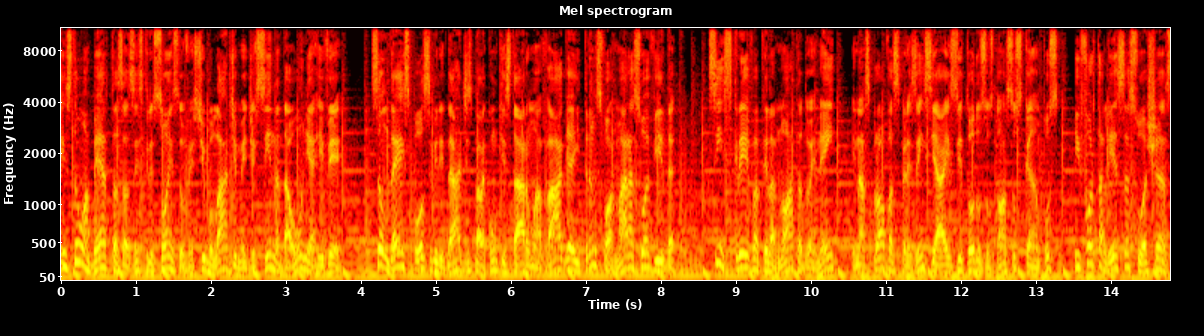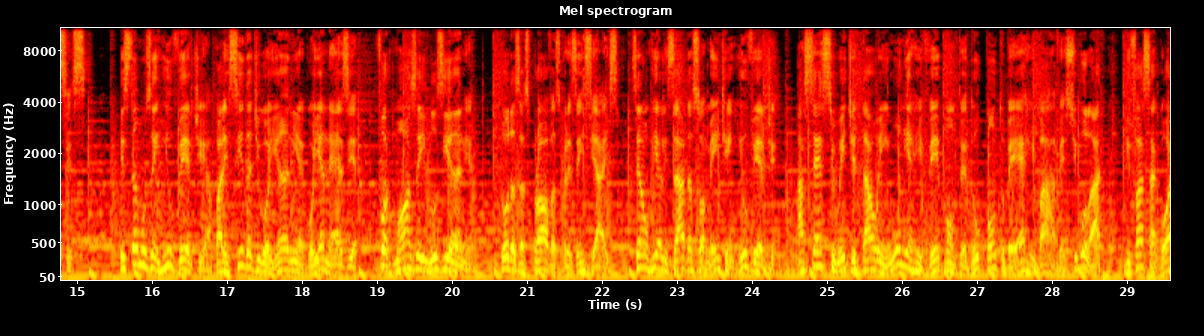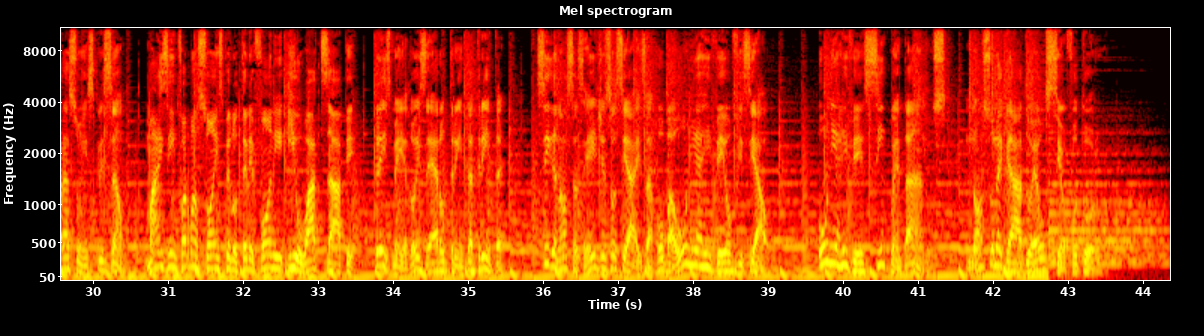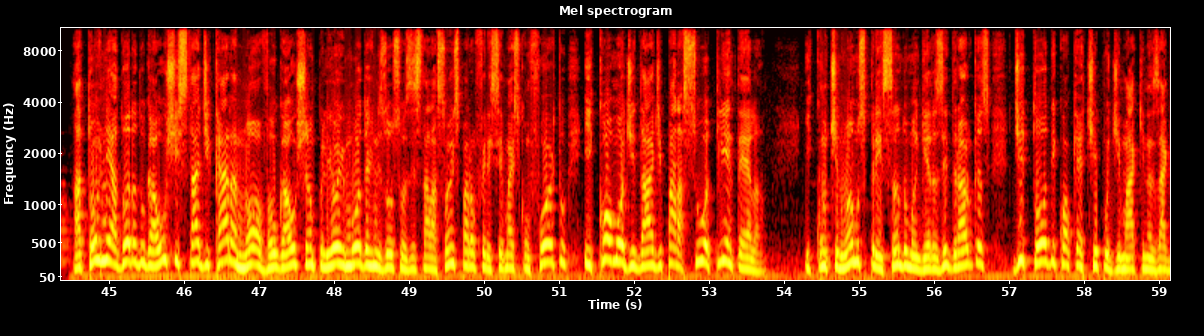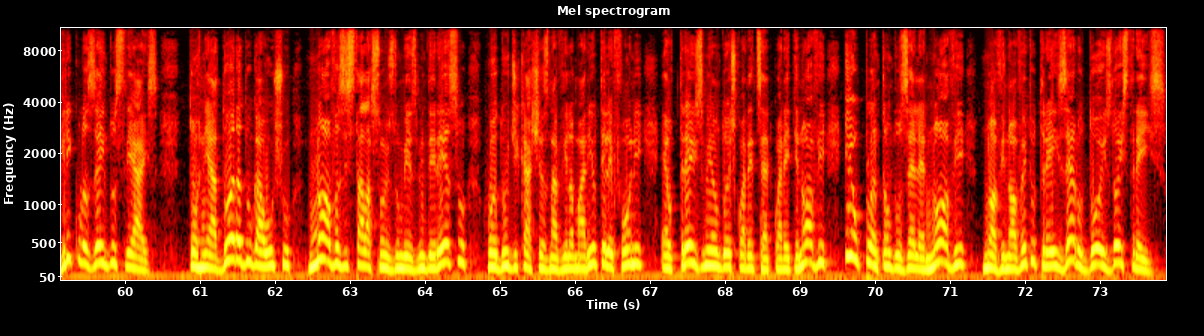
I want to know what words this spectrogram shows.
Estão abertas as inscrições do vestibular de medicina da UniRV. São 10 possibilidades para conquistar uma vaga e transformar a sua vida. Se inscreva pela nota do Enem e nas provas presenciais de todos os nossos campos e fortaleça suas chances. Estamos em Rio Verde, Aparecida de Goiânia, Goianésia, Formosa e Lusiânia. Todas as provas presenciais serão realizadas somente em Rio Verde. Acesse o edital em unirv.edu.br vestibular e faça agora a sua inscrição. Mais informações pelo telefone e o WhatsApp 3620-3030. Siga nossas redes sociais, arroba UniRV Oficial. UniRV 50 anos. Nosso legado é o seu futuro. A torneadora do Gaúcho está de cara nova. O Gaúcho ampliou e modernizou suas instalações para oferecer mais conforto e comodidade para a sua clientela. E continuamos prensando mangueiras hidráulicas de todo e qualquer tipo de máquinas agrícolas e industriais. Torneadora do Gaúcho, novas instalações no mesmo endereço, Rodu de Caxias na Vila Maria. O telefone é o 3624749 e o plantão do Zé é 999830223.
